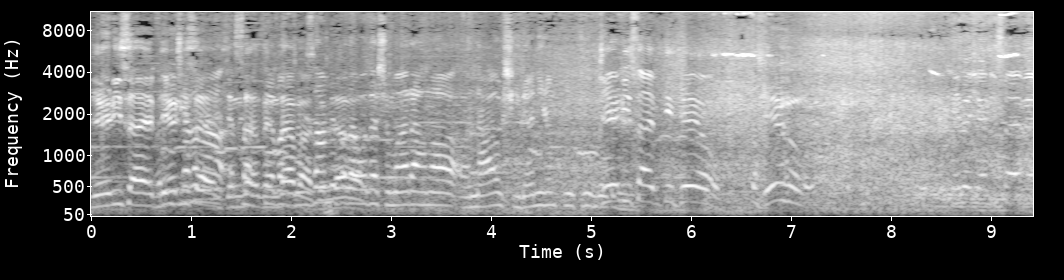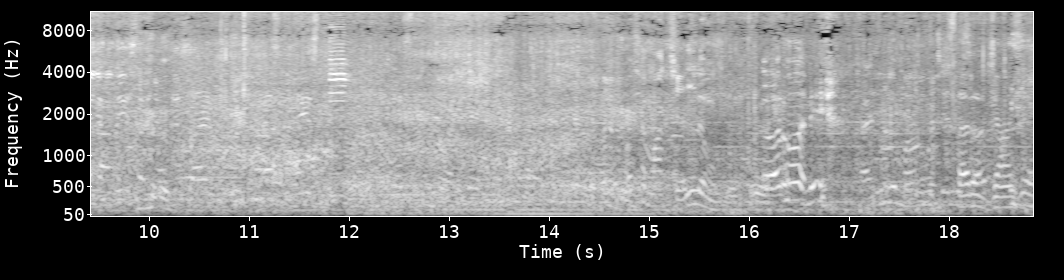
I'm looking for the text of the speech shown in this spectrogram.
जेडी साहब जेडी साहब ज़िंदा जिंदाबाद। में पता होता शुमारा हम नाव शीरानी हम पूछो जेडी साहब की जय हो। जय हो। साहब है जाने सब साहब चल रहा और वो नहीं सर जान से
